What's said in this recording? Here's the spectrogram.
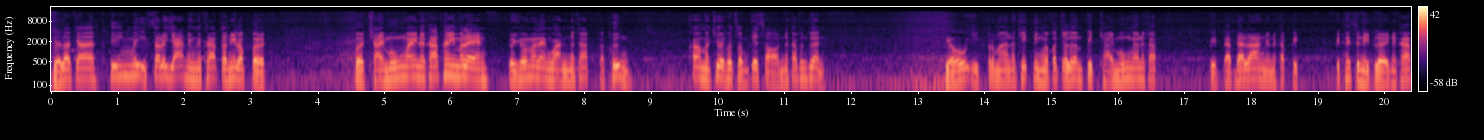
เดี๋ยวเราจะทิ้งไว้อีกสักระยะหนึ่งนะครับ ตอนนี้เราเปิด เปิดชายมุ้งไว้นะครับ ให้แมลงโดยเฉพาะแมลงวันนะครับ กับพึ่ง เข้ามาช่วยผสมเกสรนะครับเพื่อนๆ ดี๋ยวอีกประมาณอาทิตย์หนึ่งเราก็จะเริ่มปิดชายมุ้งแล้วนะครับ ปิดแบบด้านล่างเนี่ยนะครับ ปิดปิดให้สนิทเลยนะครับ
